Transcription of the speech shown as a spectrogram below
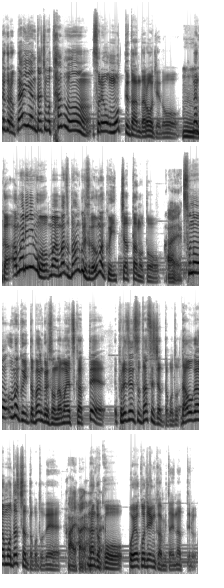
だからライアンたちも多分それを思ってたんだろうけど、うんなんかあまりにも、まあまずバンクレスがうまくいっちゃったのと、はい。そのうまくいったバンクレスの名前使って、プレゼンス出せちゃったこと、DAO 側も出しちゃったことで、はいはいはい。なんかこう、親子喧嘩みたいになってる。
